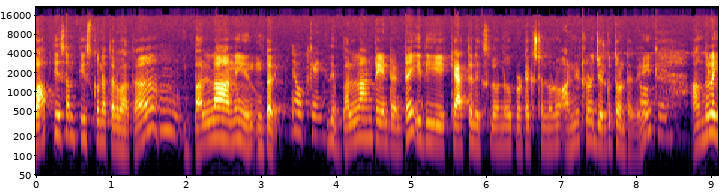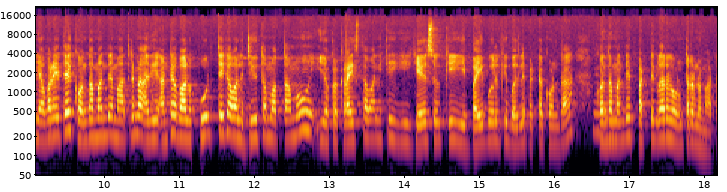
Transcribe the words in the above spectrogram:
బాప్తీసం తీసుకున్న తర్వాత బల్లా అని ఉంటది. ఇది బల్లా అంటే ఏంటంటే ఇది క్యాథలిక్స్లోను ప్రొటెక్షన్లోను అన్నిట్లోనూ జరుగుతుంటది. అందులో ఎవరైతే కొంతమంది మాత్రమే అది అంటే వాళ్ళు పూర్తిగా వాళ్ళ జీవితం మొత్తము ఈ యొక్క క్రైస్తవానికి ఈ యేసుకి ఈ బైబుల్కి వదిలిపెట్టకుండా కొంతమంది పర్టికులర్గా ఉంటారన్నమాట.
